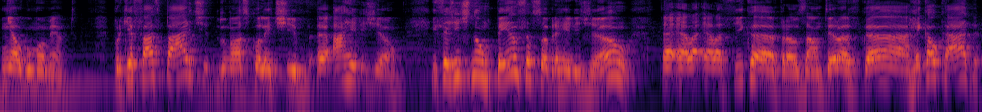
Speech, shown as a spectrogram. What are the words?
em algum momento porque faz parte do nosso coletivo, é, a religião. E se a gente não pensa sobre a religião, é, ela, ela fica, para usar um termo, ela fica recalcada.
